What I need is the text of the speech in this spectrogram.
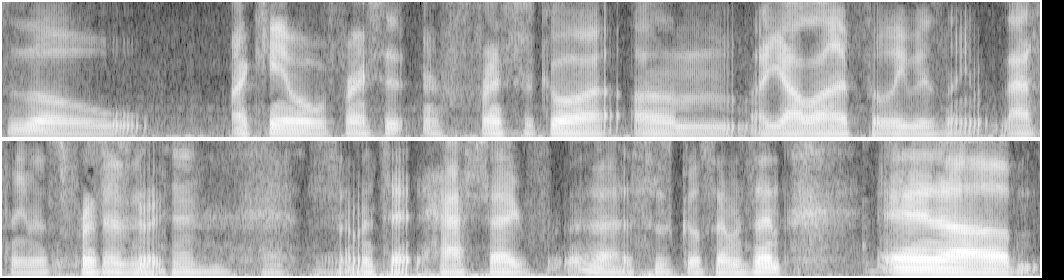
So I came up with Francis, Francisco uh, um, Ayala, I believe his name, last name is Francisco. Seven ten. Seven ten hashtag uh, Cisco seven ten, and um,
